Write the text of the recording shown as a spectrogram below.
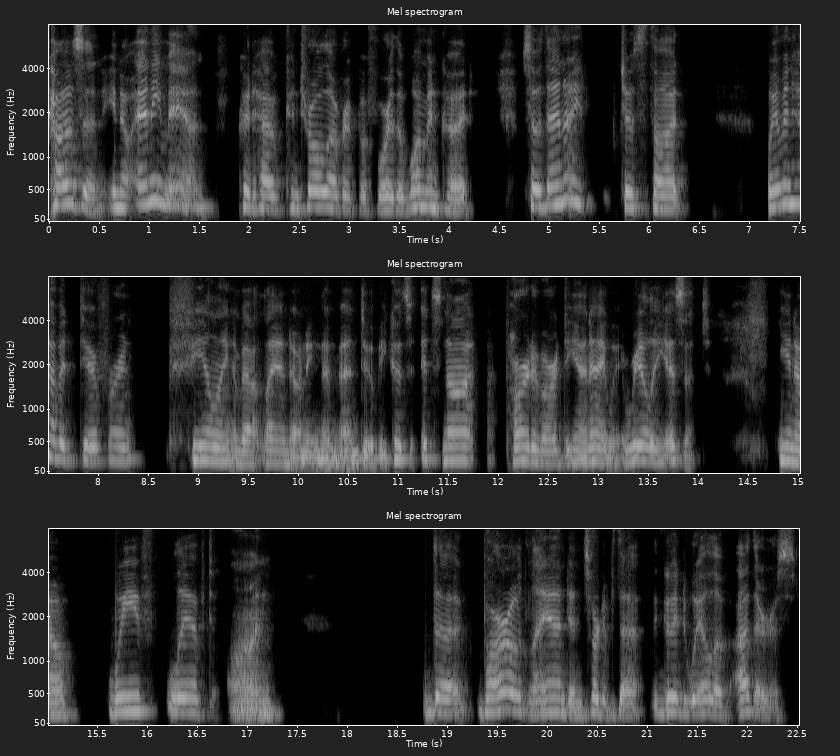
cousin, you know, any man could have control over it before the woman could. So then I just thought women have a different feeling about landowning than men do because it's not part of our DNA. It really isn't. You know, we've lived on the borrowed land and sort of the goodwill of others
